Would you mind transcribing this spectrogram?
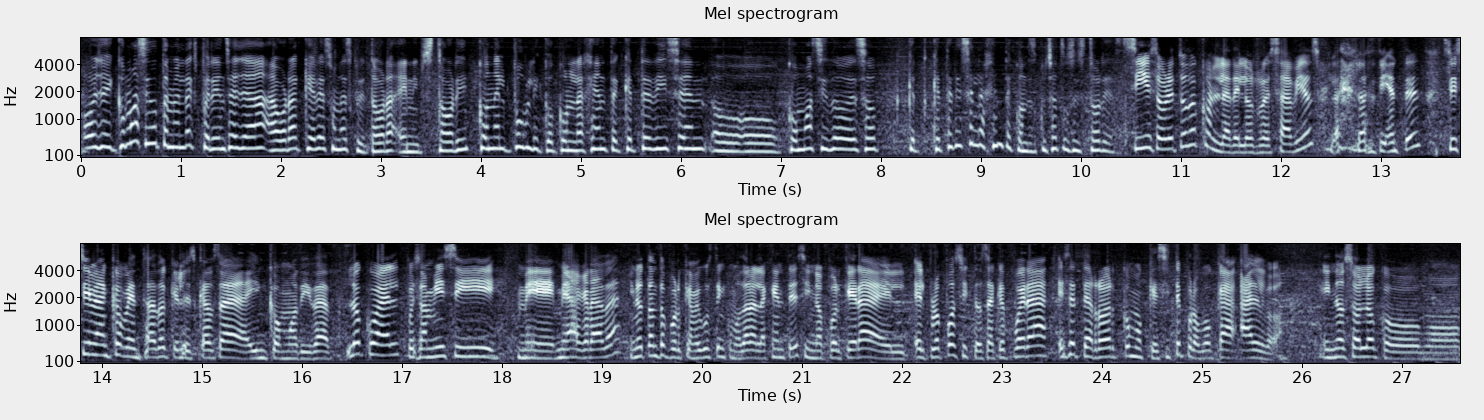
Oye, ¿y cómo ha sido también la experiencia ya ahora que eres una escritora en Ip Story con el público, con la gente? ¿Qué te dicen o, o cómo ha sido eso? ¿Qué, ¿Qué, te dice la gente cuando escucha tus historias? Sí, sobre todo con la de los resabios, la de los dientes. Sí, sí me han comentado que les causa incomodidad, lo cual pues a mí sí me, me agrada y no tanto porque me gusta incomodar a la gente, sino porque era el, el propósito, o sea, que fuera ese terror como que sí te provoca algo y no solo como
